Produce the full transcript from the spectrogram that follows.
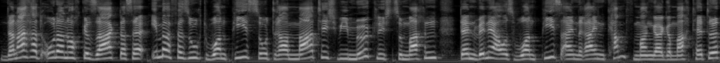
Danach hat Oda noch gesagt, dass er immer versucht, One Piece so dramatisch wie möglich zu machen, denn wenn er aus One Piece einen reinen Kampfmanga gemacht hätte,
